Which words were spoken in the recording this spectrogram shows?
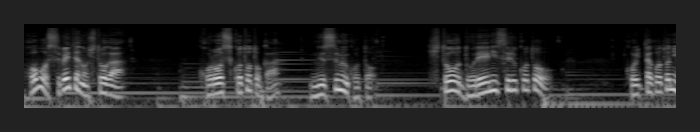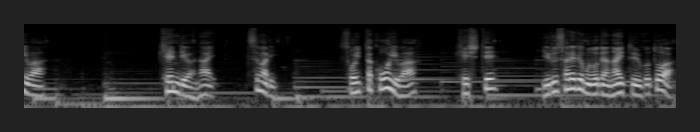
う。ほぼ全ての人が殺すこととか盗むこと人を奴隷にすることをこういったことには権利はない。つまりそういった行為は決して許されるものではないということは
